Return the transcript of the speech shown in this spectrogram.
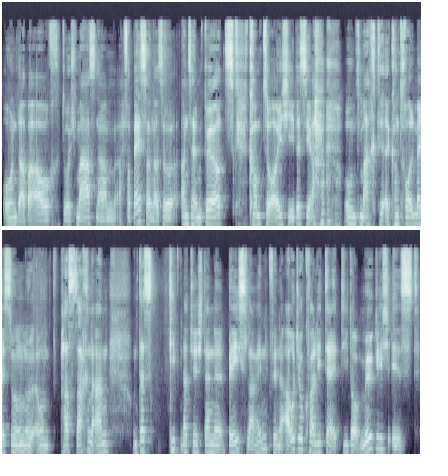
und aber auch durch Maßnahmen verbessern. Also Anselm Görz kommt zu euch jedes Jahr und macht äh, Kontrollmessungen und passt Sachen an. Und das gibt natürlich dann eine Baseline für eine Audioqualität, die dort möglich ist,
